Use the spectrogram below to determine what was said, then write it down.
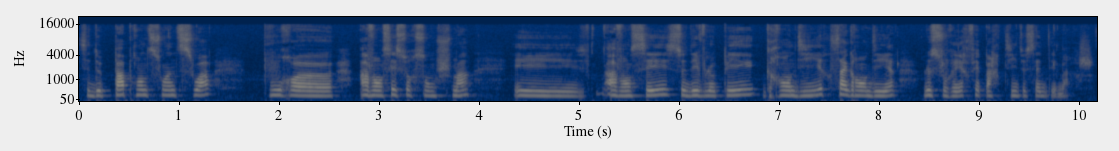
c'est de ne pas prendre soin de soi pour euh, avancer sur son chemin et avancer, se développer, grandir, s'agrandir. Le sourire fait partie de cette démarche.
